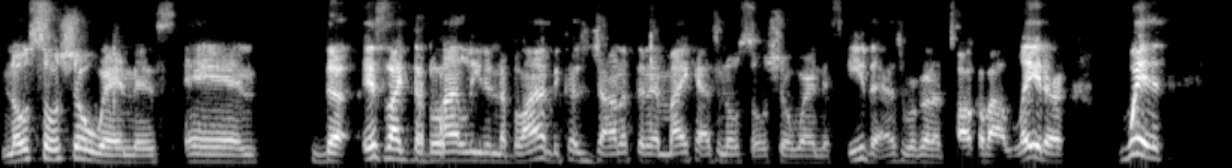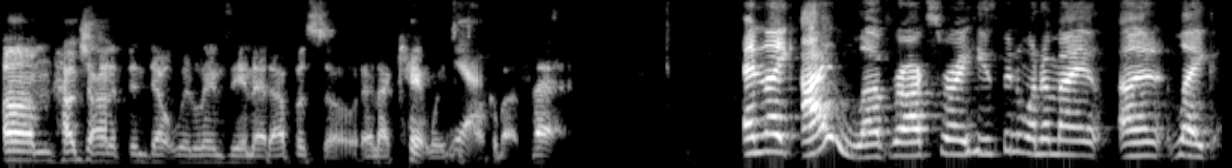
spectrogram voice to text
no social awareness, and the it's like the blind leading the blind because Jonathan and Mike has no social awareness either, as we're going to talk about later with um how Jonathan dealt with Lindsay in that episode, and I can't wait to yeah. talk about that. And like I love Rocksroy. He's been one of my uh, like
